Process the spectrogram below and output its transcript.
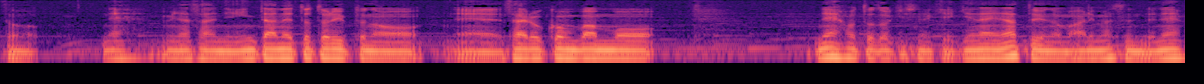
そう。ね。皆さんにインターネットトリップの、えー再録音版もねお届けしなきゃいけないなというのもありますんでね。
